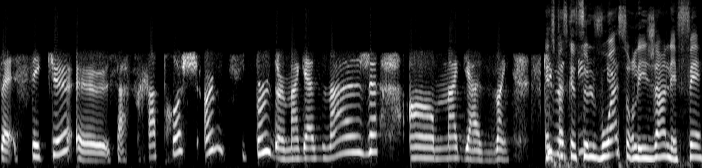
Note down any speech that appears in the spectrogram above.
c'est que euh, ça se rapproche un petit peu d'un magasinage en magasin. Ce c'est parce veut que tu le vois sur les gens, l'effet.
